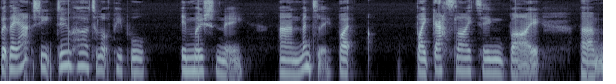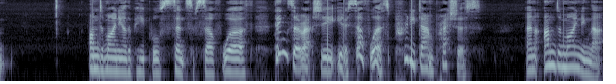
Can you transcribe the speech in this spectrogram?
but they actually do hurt a lot of people emotionally and mentally by by gaslighting, by um, undermining other people's sense of self worth. Things that are actually, you know, self worth's pretty damn precious, and undermining that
